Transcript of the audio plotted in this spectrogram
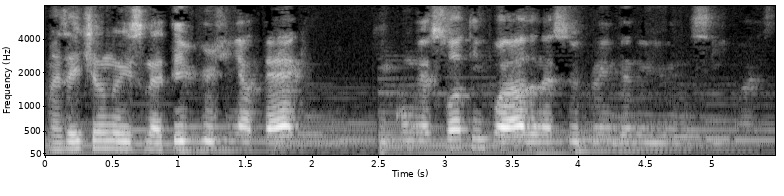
Mas aí tirando isso, né? Teve Virginia Tech, que começou a temporada, né, surpreendendo o UNC, mas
